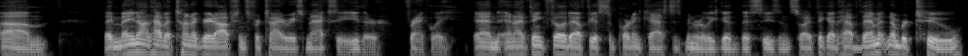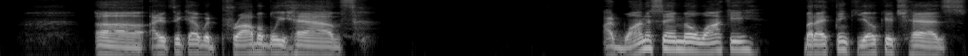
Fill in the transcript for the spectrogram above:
Um, they may not have a ton of great options for Tyrese Maxey either, frankly. And and I think Philadelphia's supporting cast has been really good this season. So I think I'd have them at number two. Uh, I think I would probably have. I'd want to say Milwaukee, but I think Jokic has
